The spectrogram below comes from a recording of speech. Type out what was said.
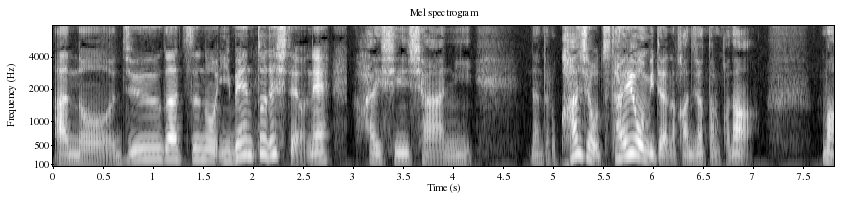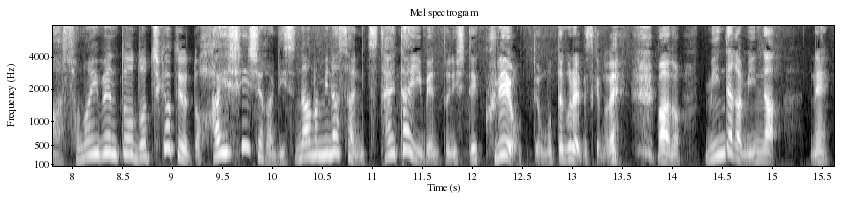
あの、10月のイベントでしたよね。配信者に、なんだろう、感謝を伝えようみたいな感じだったのかな。まあそのイベントをどっちかというと配信者がリスナーの皆さんに伝えたいイベントにしてくれよって思ったぐらいですけどね。まああの、みんながみんなね、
